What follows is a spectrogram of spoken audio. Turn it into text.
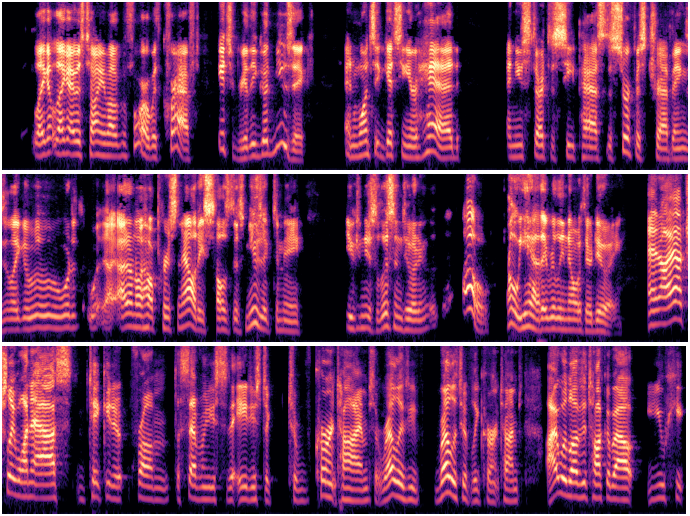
like like I was talking about before with craft, it's really good music. And once it gets in your head, and you start to see past the surface trappings, and like what, what, I don't know how personality sells this music to me. You can just listen to it and oh, oh yeah, they really know what they're doing. And I actually want to ask, taking it from the 70s to the 80s to, to current times, or relative, relatively current times, I would love to talk about you he-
